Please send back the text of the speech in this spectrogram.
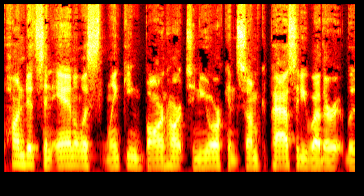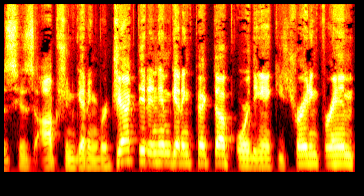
pundits and analysts linking Barnhart to New York in some capacity, whether it was his option getting rejected and him getting picked up or the Yankees trading for him.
